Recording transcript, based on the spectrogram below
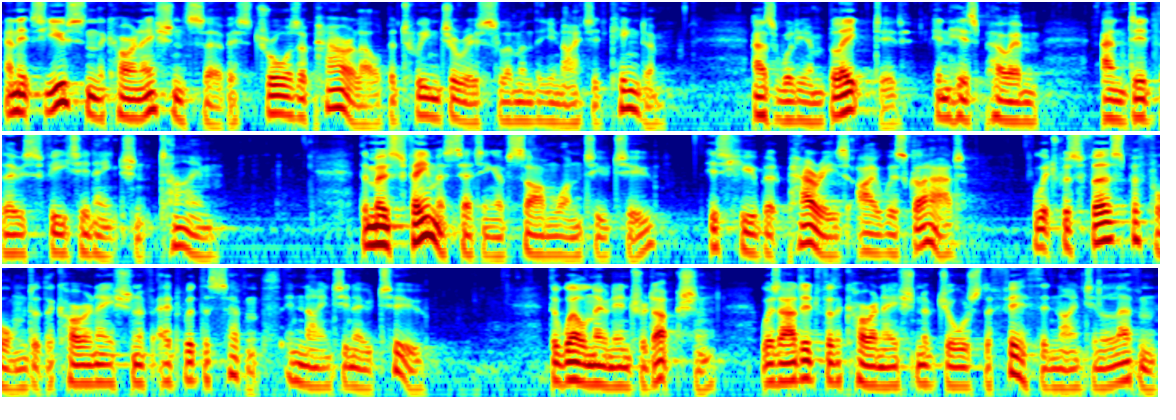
and its use in the coronation service draws a parallel between Jerusalem and the United Kingdom, as William Blake did in his poem And Did Those Feet in Ancient Time. The most famous setting of Psalm 122 is Hubert Parry's I Was Glad which was first performed at the coronation of Edward VII in 1902. The well known introduction was added for the coronation of George V in 1911.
